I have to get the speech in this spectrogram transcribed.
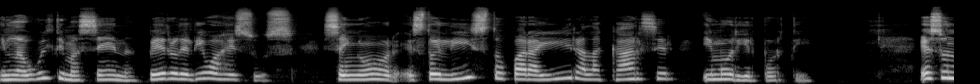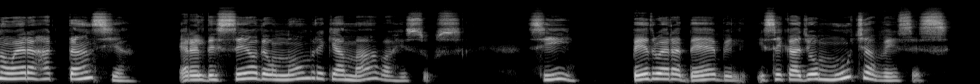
En la última cena, Pedro le dijo a Jesús, Señor, estoy listo para ir a la cárcel y morir por ti. Eso no era jactancia, era el deseo de un hombre que amaba a Jesús. Sí, Pedro era débil y se cayó muchas veces,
